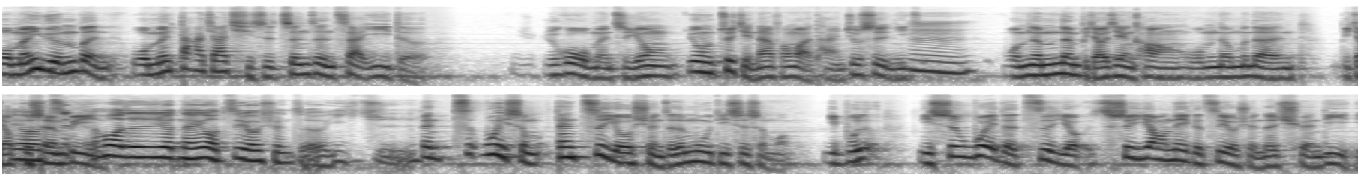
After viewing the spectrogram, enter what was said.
我们原本我们大家其实真正在意的，如果我们只用用最简单的方法谈，就是你，嗯，我们能不能比较健康？我们能不能？比较不生病，或者是能有自由选择意志。但自为什么？但自由选择的目的是什么？你不，你是为了自由，是要那个自由选择权利，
